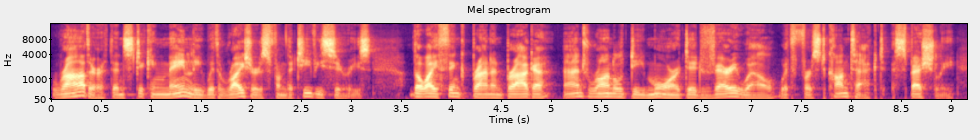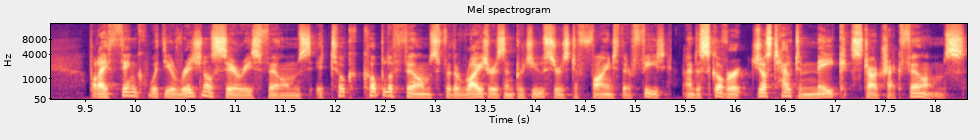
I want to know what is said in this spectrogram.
rather than sticking mainly with writers from the TV series, though I think Brannon Braga and Ronald D. Moore did very well with First Contact, especially. But I think with the original series films, it took a couple of films for the writers and producers to find their feet and discover just how to make Star Trek films.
